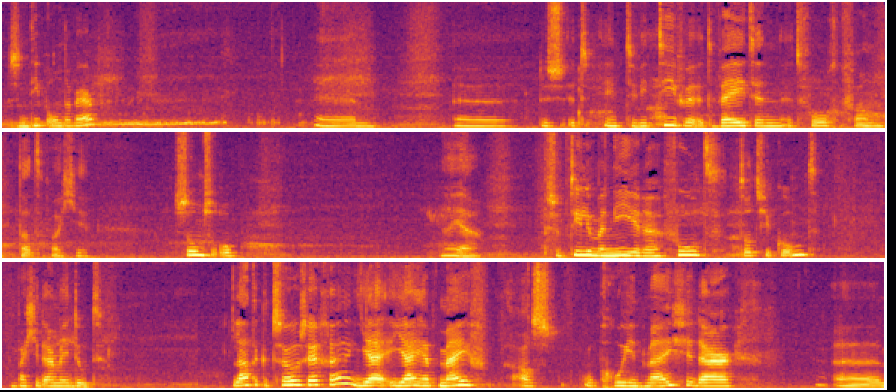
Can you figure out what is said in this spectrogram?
Dat is een diep onderwerp. En, eh, dus het intuïtieve, het weten, het volgen van dat wat je soms op, nou ja, subtiele manieren voelt tot je komt wat je daarmee doet. Laat ik het zo zeggen. Jij, jij hebt mij als opgroeiend meisje daar. Ehm,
